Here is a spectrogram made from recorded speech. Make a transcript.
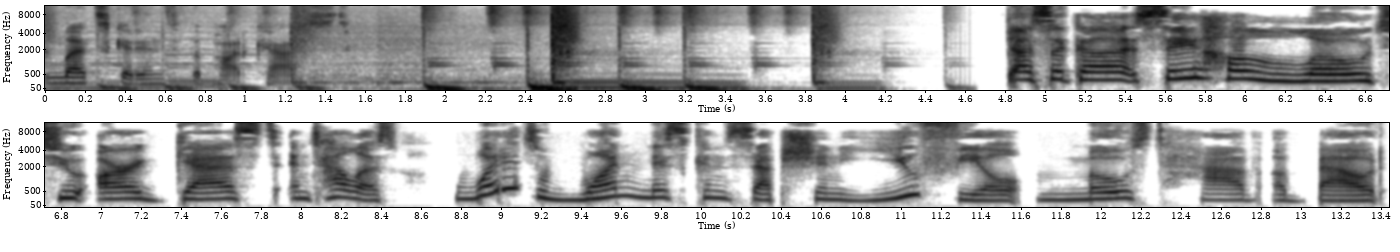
Let's get into the podcast. Jessica, say hello to our guest and tell us what is one misconception you feel most have about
